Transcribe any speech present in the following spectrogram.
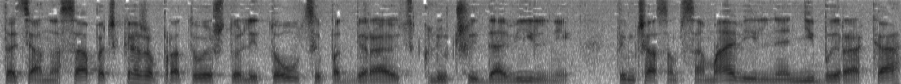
Тацяна Сапач кажа пра тое, што літоўцы падбіраюць ключы да вільні. Тым часам сама вільня нібы рака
